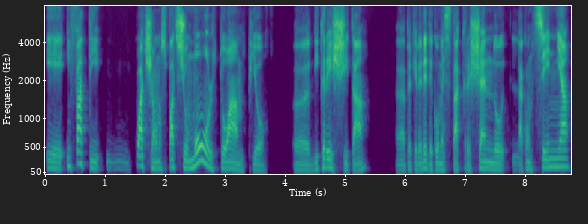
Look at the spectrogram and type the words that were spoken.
E infatti mhmm, qua c'è uno spazio molto ampio eh, di crescita, eh, perché vedete come sta crescendo la consegna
